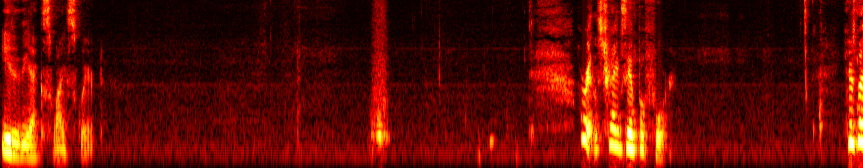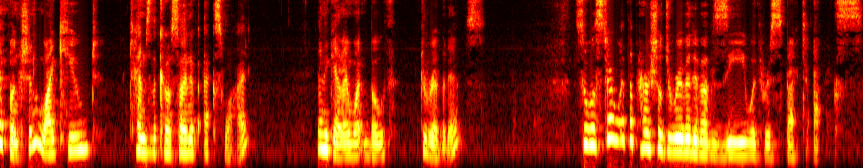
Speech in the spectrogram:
e to the xy squared. All right, let's try example four. Here's my function, y cubed times the cosine of xy. And again, I want both derivatives. So we'll start with the partial derivative of z with respect to x.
